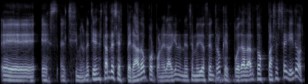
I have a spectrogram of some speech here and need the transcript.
eh, es, el Simeone tiene que estar desesperado por poner a alguien en ese medio centro que pueda dar dos pases seguidos.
